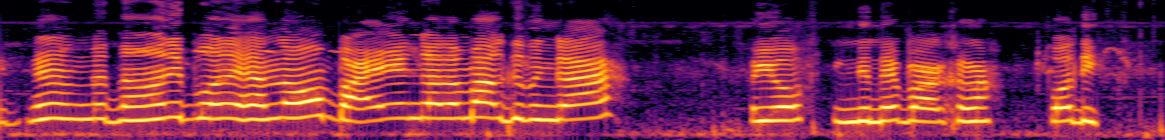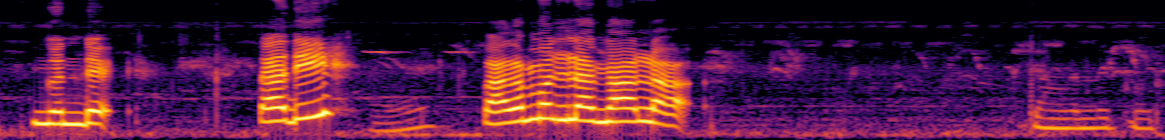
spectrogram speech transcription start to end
இங்கே தாண்டி போகிறேன் பயங்கரமாக இருக்குதுங்க. ஐயோ இங்கேருந்தே பார்க்கலாம். போடி இங்கேருந்தே டாடி வர முடியலனால அங்கேருந்தே போடு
